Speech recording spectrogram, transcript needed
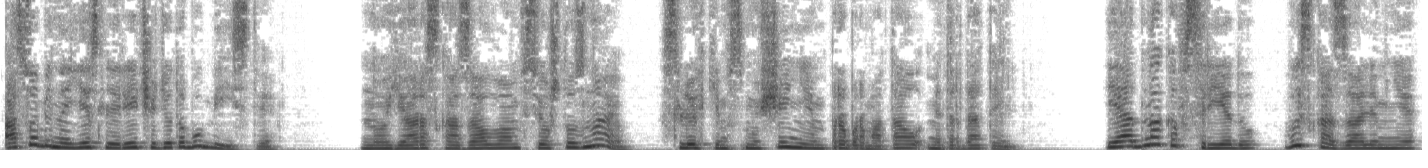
особенно если речь идет об убийстве». «Но я рассказал вам все, что знаю», — с легким смущением пробормотал метрдотель. «И однако в среду вы сказали мне,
